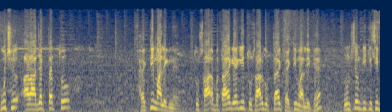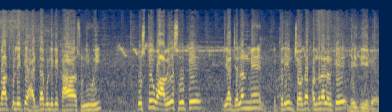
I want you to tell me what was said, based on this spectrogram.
कुछ अराजक तत्व तो फैक्ट्री मालिक ने तुषार बताया गया कि तुषार गुप्ता एक फैक्ट्री मालिक हैं। उनसे उनकी किसी बात को लेकर हाइड्रा को लेकर कहा सुनी हुई। उस पर वो आवेश होके या जलन में करीब चौदह पंद्रह लड़के भेज दिए गए।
